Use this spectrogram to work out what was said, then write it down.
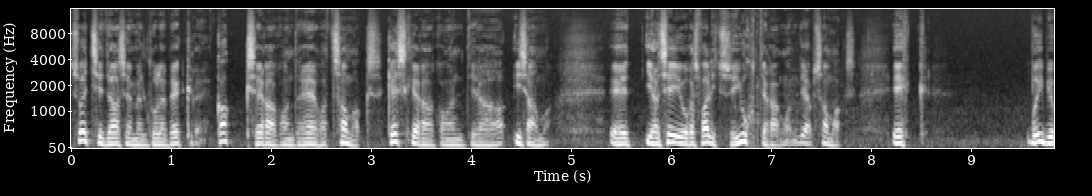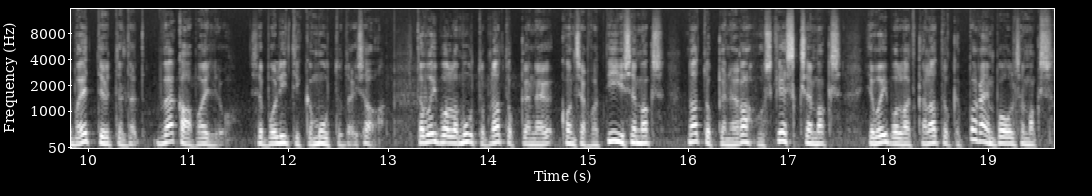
sotside asemel tuleb EKRE, kaks erakonda jäävad samaks, Keskerakond ja Isamaa. Et ja seejuures valitsuse juhterakond jääb samaks, ehk võib juba ette ütelda, et väga palju see poliitika muutuda ei saa. ta võib-olla muutub natukene konservatiivsemaks, natukene rahvuskesksemaks ja võib-olla ka natuke parempoolsemaks,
